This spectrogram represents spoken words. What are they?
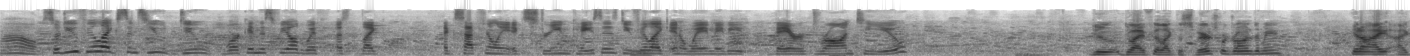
Wow. So do you feel like since you do work in this field with uh, like exceptionally extreme cases, do you feel Mm. like in a way maybe they're drawn to you? Do do I feel like the spirits were drawn to me? You know, I, I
